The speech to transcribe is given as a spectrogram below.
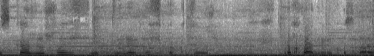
Вам скажу, що якось як-то прохладненько стало.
